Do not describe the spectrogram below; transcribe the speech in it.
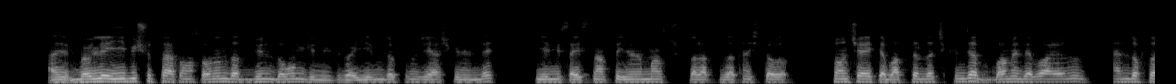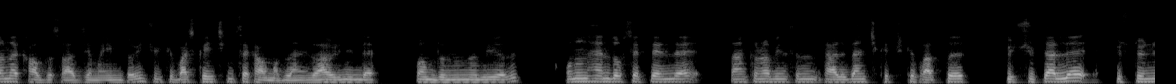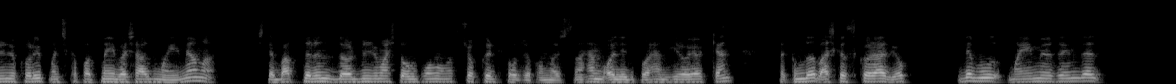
Hani böyle iyi bir şut performansı onun da dün doğum günüydü. Böyle 29. yaş gününde 20 sayısını attı. inanılmaz şutlar attı. Zaten işte o son çeyrekte Butler'da çıkınca Bam Adebayo'nun handoff'larına kaldı sadece Miami'de oyun. Çünkü başka hiç kimse kalmadı. Yani Lowry'nin de form durumunu biliyoruz. Onun handoff setlerinde Duncan Robinson'ın perdeden çıkıp çıkıp attığı üçlüklerle üstünlüğünü koruyup maçı kapatmayı başardı Miami ama işte Butler'ın dördüncü maçta olup olmaması çok kritik olacak onlar açısından. Hem Oladipo hem Hero yokken takımda başka skorer yok. Bir de bu Miami özelinde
